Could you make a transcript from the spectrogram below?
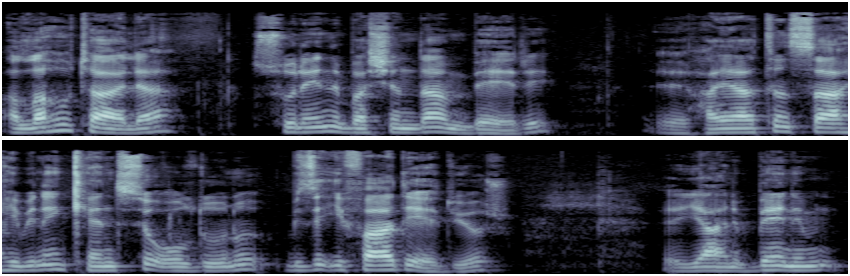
Allahu Teala surenin başından beri e, hayatın sahibinin kendisi olduğunu bize ifade ediyor. E, yani benim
